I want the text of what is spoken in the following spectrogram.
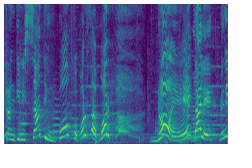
tranquilízate un poco, por favor. No, ¿eh? Dale, vení.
